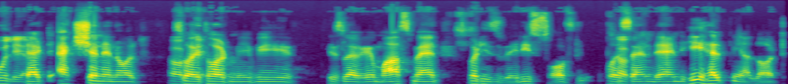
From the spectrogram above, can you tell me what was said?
cool that action and all so I thought maybe is like a mass man but is very soft person and he help me a lot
